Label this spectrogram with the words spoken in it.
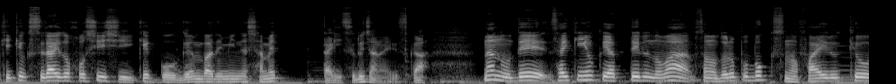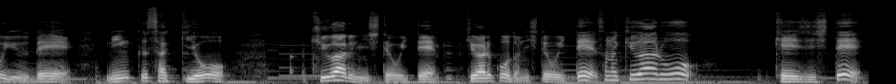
結局スライド欲しいし結構現場でみんな喋ったりするじゃないですかなので最近よくやってるのはその Dropbox のファイル共有でリンク先を QR にしておいて QR コードにしておいてその QR を掲示して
